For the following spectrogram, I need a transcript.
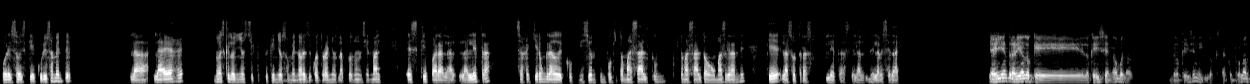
Por eso es que, curiosamente, la, la R no es que los niños pequeños o menores de cuatro años la pronuncien mal, es que para la, la, letra se requiere un grado de cognición un poquito más alto, un poquito más alto o más grande que las otras letras del abecedario. Y ahí entraría lo que, lo que dice, ¿no? Bueno, de lo que dicen y lo que está comprobado,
